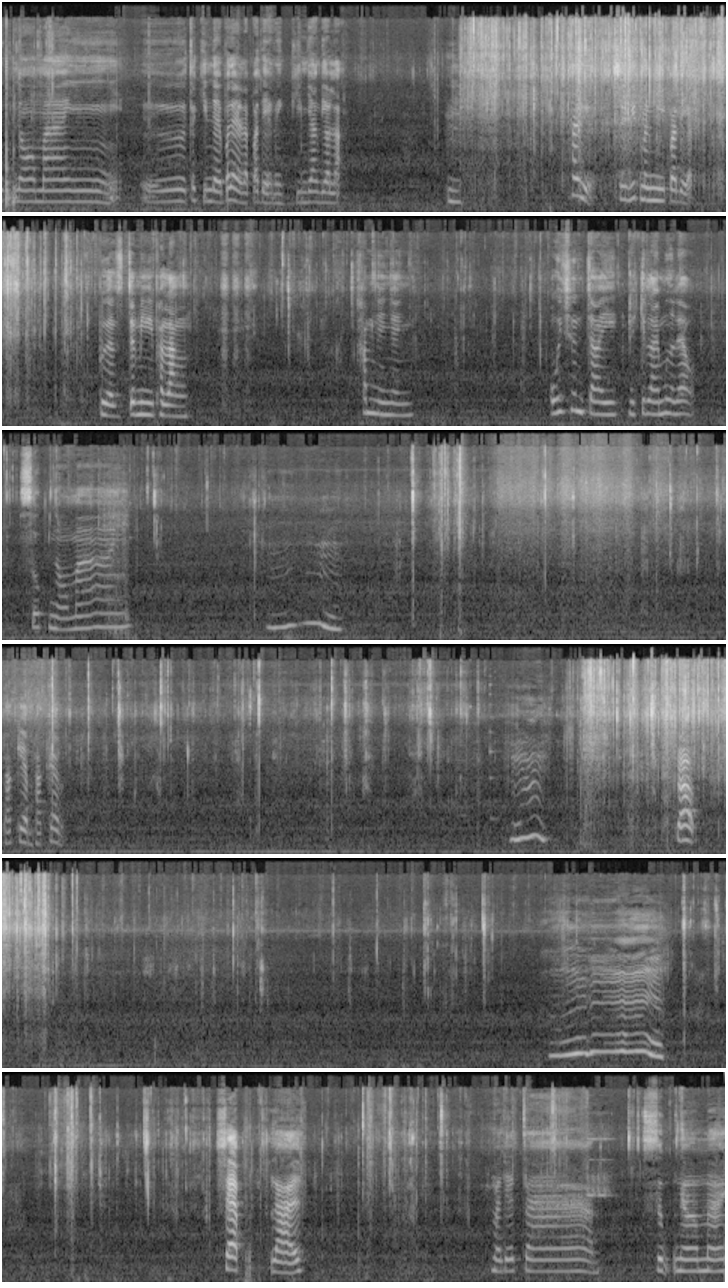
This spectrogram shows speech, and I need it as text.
ซุปหน่อไม้เออจะกินได้ปะได้ละปลาแดกนี่กินอย่างเดียวละให้ชีวิตมันมีปลาแดกเผื่อจะมีพลังคำใหญ่ๆโอ้ยชื่นใจมีกินลายมือแล้ว ซุปหน่อไม้อืมพักแก้มพักแก้ม อืมชอบอืมแซ่บหลาย มาเด้อจ้า สุปหน่อไม้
